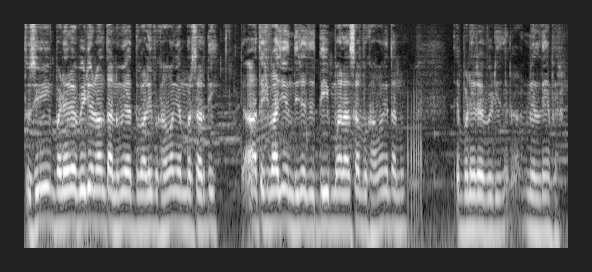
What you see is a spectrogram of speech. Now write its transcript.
ਤੁਸੀਂ ਵੀ ਬਣੇ ਰਹੋ ਵੀਡੀਓ ਨਾਲ, ਤੁਹਾਨੂੰ ਵੀ ਅੱਜ ਦੀਵਾਲੀ ਵਿਖਾਵਾਂਗੇ ਅੰਮ੍ਰਿਤਸਰ ਦੀ ਤੇ ਆਤਿਸ਼ਬਾਜ਼ੀ ਹੁੰਦੀ ਜੇ ਦੀਪਮਾਲਾ ਸਭ ਵਿਖਾਵਾਂਗੇ ਤੁਹਾਨੂੰ ਤੇ ਬਣੇ ਰਹੋ ਵੀਡੀਓ ਦੇ ਨਾਲ। ਮਿਲਦੇ ਆ ਫਿਰ।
